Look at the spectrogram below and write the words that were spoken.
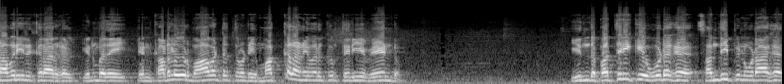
தவறியிருக்கிறார்கள் என்பதை என் கடலூர் மாவட்டத்தினுடைய மக்கள் அனைவருக்கும் தெரிய வேண்டும். இந்த பத்திரிகை ஊடக சந்திப்பின் ஊடாக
